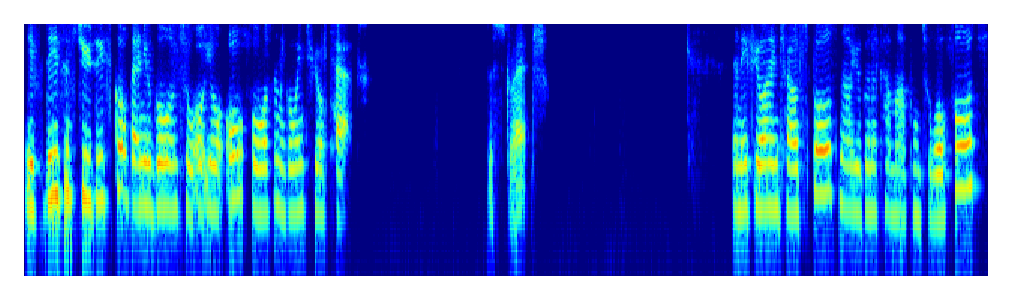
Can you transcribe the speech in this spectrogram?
If this is too difficult, then you go into all, your all fours and go into your cat to stretch. And if you are in child's pose, now you're going to come up onto all fours.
